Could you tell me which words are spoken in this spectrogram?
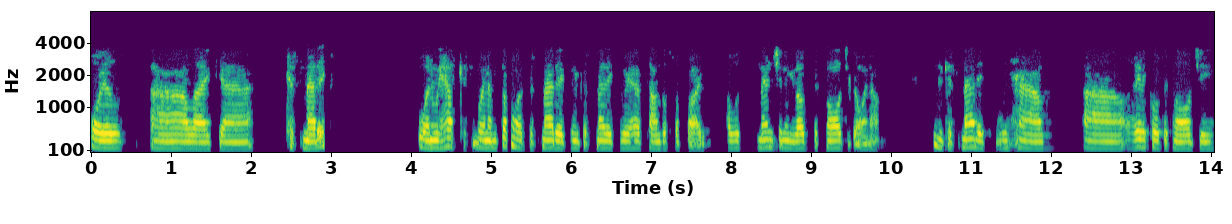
oils, uh, like uh, cosmetics. When we have, when I'm talking about cosmetics, in cosmetics, we have tons of surprises. I was mentioning a lot of technology going on. In cosmetics, we have uh, really cool technology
